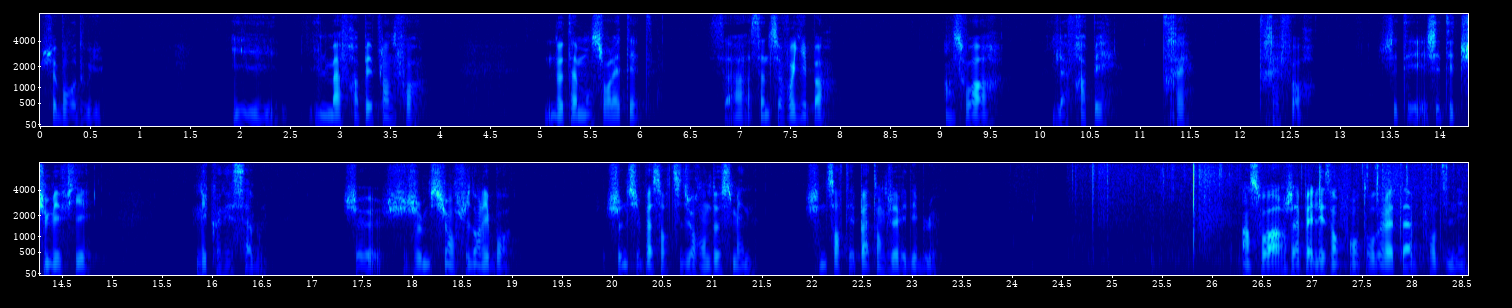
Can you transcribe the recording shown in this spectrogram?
Je bredouille. Il, m'a frappé plein de fois, notamment sur la tête. Ça, ça ne se voyait pas. Un soir, il a frappé, très, très fort. J'étais, j'étais tuméfié, méconnaissable. Je, je me suis enfui dans les bois. Je ne suis pas sorti durant deux semaines. Je ne sortais pas tant que j'avais des bleus. Un soir, j'appelle les enfants autour de la table pour dîner.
